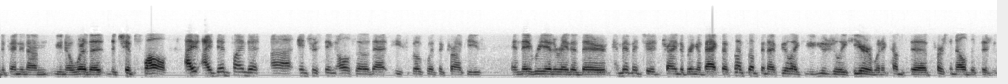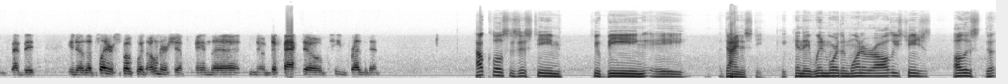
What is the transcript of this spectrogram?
depending on you know where the the chips fall. I I did find it uh, interesting also that he spoke with the Kroenkes, and they reiterated their commitment to trying to bring him back. That's not something I feel like you usually hear when it comes to personnel decisions. That the you know the player spoke with ownership and the you know de facto team president. how close is this team to being a, a dynasty? Can they win more than one, or are all these changes, all this the,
